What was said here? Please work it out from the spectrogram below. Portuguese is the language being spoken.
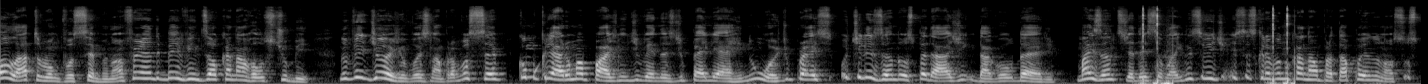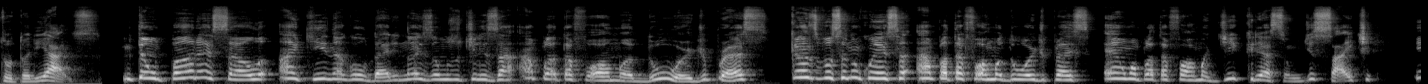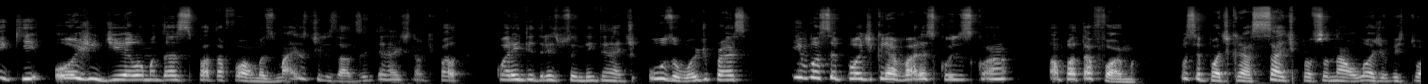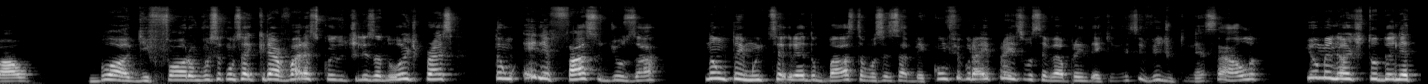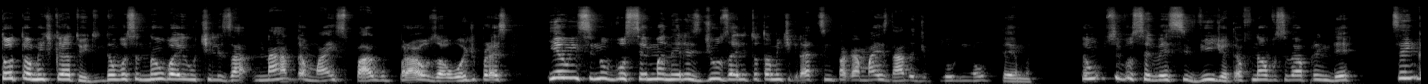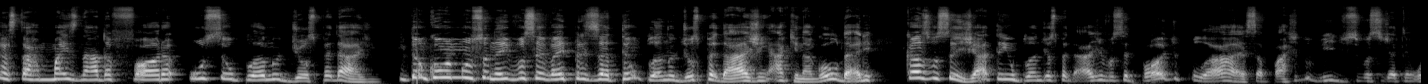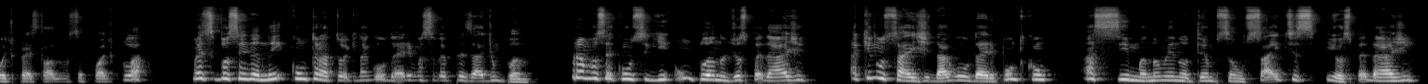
Olá, tudo bom com você? Meu nome é Fernando e bem-vindos ao canal Host2Be. No vídeo de hoje eu vou ensinar para você como criar uma página de vendas de PLR no WordPress utilizando a hospedagem da GoDaddy. Mas antes, já deixe seu like nesse vídeo e se inscreva no canal para estar tá apoiando nossos tutoriais. Então, para essa aula, aqui na GoDaddy nós vamos utilizar a plataforma do WordPress. Caso você não conheça, a plataforma do WordPress é uma plataforma de criação de site e que hoje em dia ela é uma das plataformas mais utilizadas na internet, então que fala 43% da internet usa o WordPress e você pode criar várias coisas com a, a plataforma. Você pode criar site profissional, loja virtual, blog, fórum, você consegue criar várias coisas utilizando o WordPress. Então ele é fácil de usar, não tem muito segredo, basta você saber configurar e para isso você vai aprender aqui nesse vídeo, aqui nessa aula. E o melhor de tudo, ele é totalmente gratuito. Então você não vai utilizar nada mais pago para usar o WordPress. E eu ensino você maneiras de usar ele totalmente grátis sem pagar mais nada de plugin ou tema. Então, se você ver esse vídeo até o final, você vai aprender sem gastar mais nada fora o seu plano de hospedagem. Então, como eu mencionei, você vai precisar ter um plano de hospedagem aqui na GoDaddy Caso você já tenha um plano de hospedagem, você pode pular essa parte do vídeo. Se você já tem o WordPress instalado, você pode pular. Mas se você ainda nem contratou aqui na GoDaddy, você vai precisar de um plano. Para você conseguir um plano de hospedagem, aqui no site da GoDaddy.com, acima no menu tem a opção Sites e Hospedagem.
